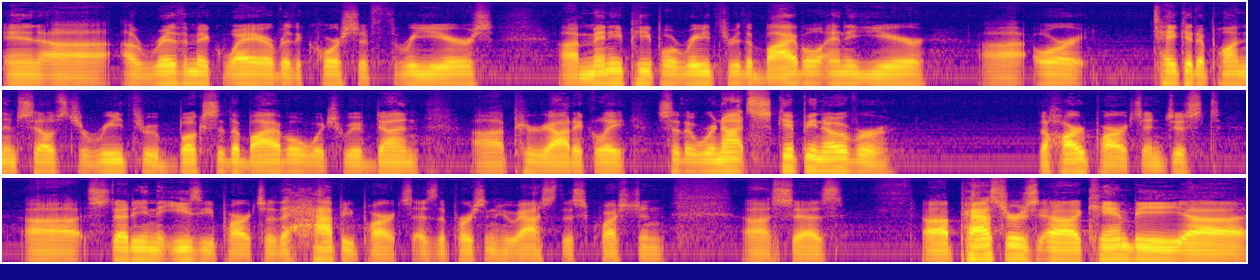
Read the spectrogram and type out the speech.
in uh, a rhythmic way over the course of three years. Uh, many people read through the Bible in a year uh, or take it upon themselves to read through books of the Bible, which we've done uh, periodically, so that we're not skipping over the hard parts and just uh, studying the easy parts or the happy parts, as the person who asked this question says. Uh, pastors uh, can be uh,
